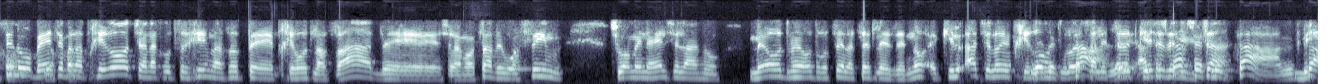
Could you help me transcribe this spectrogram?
עשינו בעצם על הבחירות, שאנחנו צריכים לעשות בחירות לוועד של המועצה, והוא עושים שהוא המנהל שלנו, מאוד מאוד רוצה לצאת לאיזה, נו, כאילו עד שלא יהיה בחירות, הוא לא יוכל לצאת, כי יש איזה מבצע. מבצע,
